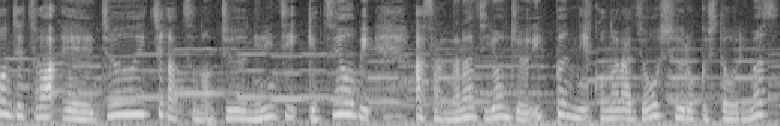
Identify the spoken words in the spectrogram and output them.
本日は、えー、11月の12日月曜日朝7時41分にこのラジオを収録しております。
